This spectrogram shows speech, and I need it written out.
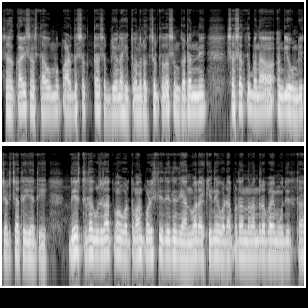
સહકારી સંસ્થાઓમાં પારદર્શકતા, સભ્યોના હિતોનું રક્ષણ તથા સંગઠનને સશક્ત બનાવવા અંગે ઊંડી ચર્ચા થઈ હતી. દેશ તથા ગુજરાતમાં વર્તમાન પરિસ્થિતિને ધ્યાનમાં રાખીને વડાપ્રધાન નરેન્દ્રભાઈ મોદી તથા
